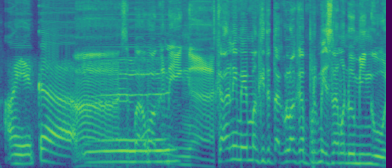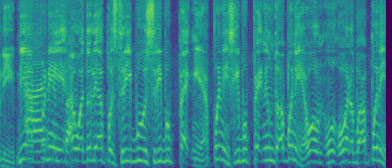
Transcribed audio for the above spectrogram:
Oh, ya ke? Ah, sebab awak kena ingat Sekarang ni memang kita tak keluarkan permit selama 2 minggu ni Ni Ah, apa ni? sebab- Awak tulis apa? Seribu, seribu pack ni Apa ni? Seribu pack ni untuk apa ni? Awak, awak nak buat apa ni?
